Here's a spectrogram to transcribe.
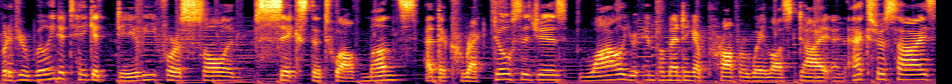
But if you're willing to take it daily for a solid 6 to 12 months at the correct dosages while you're implementing a proper weight loss diet and exercise,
